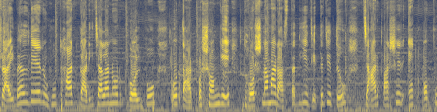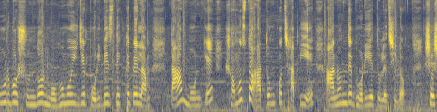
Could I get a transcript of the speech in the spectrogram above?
ট্রাইবালদের হুটহাট গাড়ি চালানোর গল্প ও তারপর সঙ্গে ধসনামা রাস্তা দিয়ে যেতে যেতেও চারপাশের এক অপূর্ব সুন্দর মোহময়ী যে পরিবেশ দেখতে পেলাম, তা মনকে সমস্ত আতঙ্ক ছাপিয়ে আনন্দে ভরিয়ে তুলেছিল। শেষ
